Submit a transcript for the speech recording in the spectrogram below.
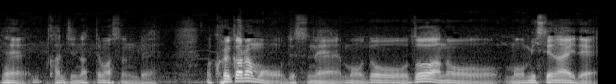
ね、感じになってますんで、これからもですね、もうどうぞ、あの、もう見捨てないで、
